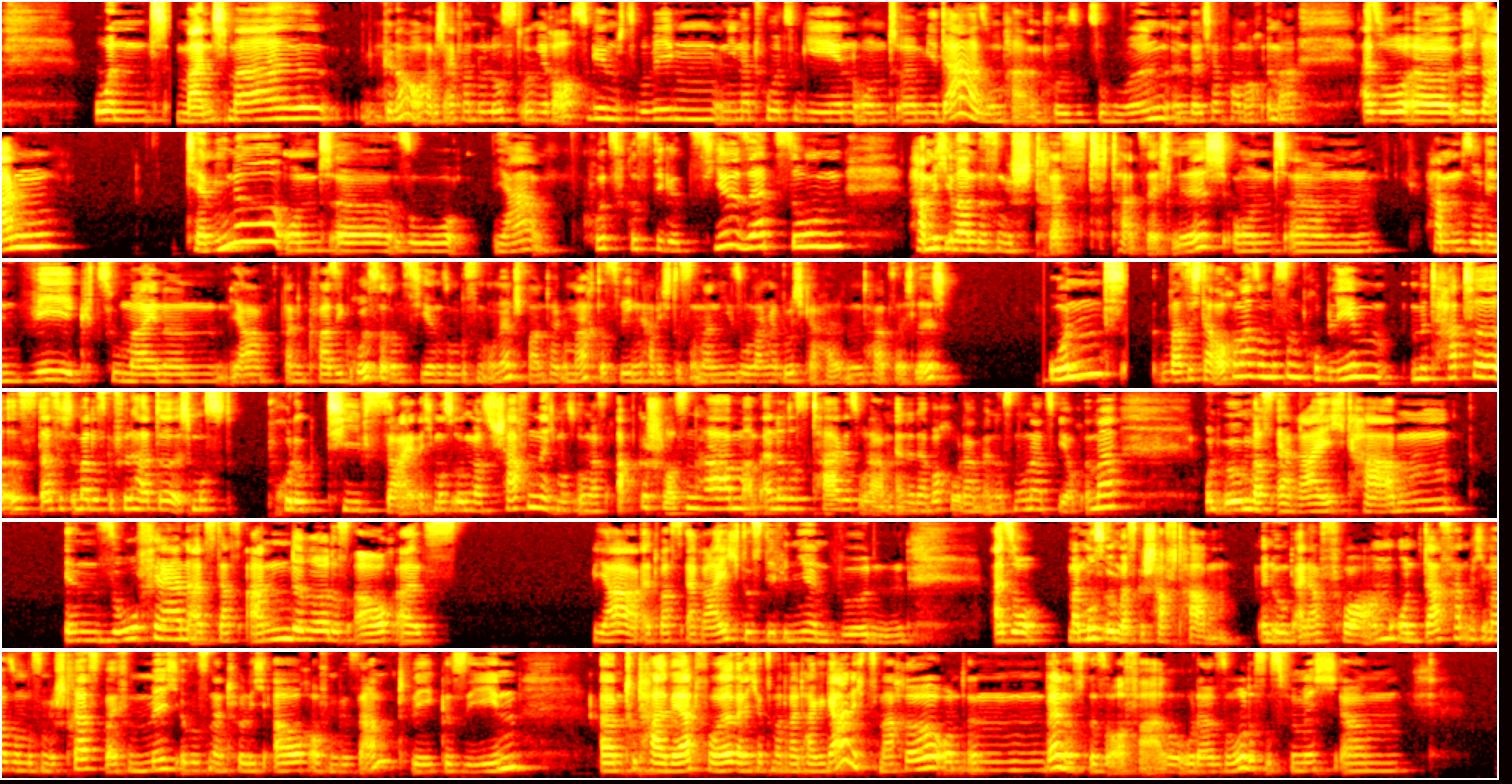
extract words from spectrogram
Und manchmal, genau, habe ich einfach nur Lust, irgendwie rauszugehen, mich zu bewegen, in die Natur zu gehen und äh, mir da so ein paar Impulse zu holen, in welcher Form auch immer. Also äh, will sagen, Termine und äh, so, ja, kurzfristige Zielsetzungen haben mich immer ein bisschen gestresst tatsächlich. Und ähm, haben so den Weg zu meinen, ja, dann quasi größeren Zielen so ein bisschen unentspannter gemacht. Deswegen habe ich das immer nie so lange durchgehalten, tatsächlich. Und was ich da auch immer so ein bisschen ein Problem mit hatte, ist, dass ich immer das Gefühl hatte, ich muss produktiv sein. Ich muss irgendwas schaffen, ich muss irgendwas abgeschlossen haben am Ende des Tages oder am Ende der Woche oder am Ende des Monats, wie auch immer. Und irgendwas erreicht haben. Insofern, als dass andere das auch als ja, etwas Erreichtes definieren würden. Also man muss irgendwas geschafft haben in irgendeiner Form. Und das hat mich immer so ein bisschen gestresst, weil für mich ist es natürlich auch auf dem Gesamtweg gesehen ähm, total wertvoll, wenn ich jetzt mal drei Tage gar nichts mache und in Wellness Resort fahre oder so. Das ist für mich ähm,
